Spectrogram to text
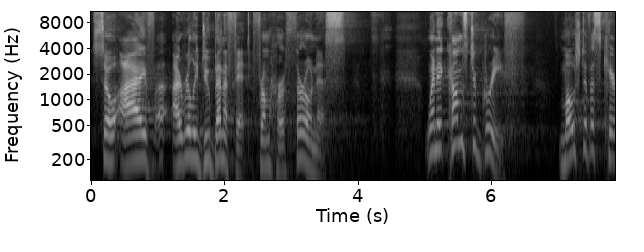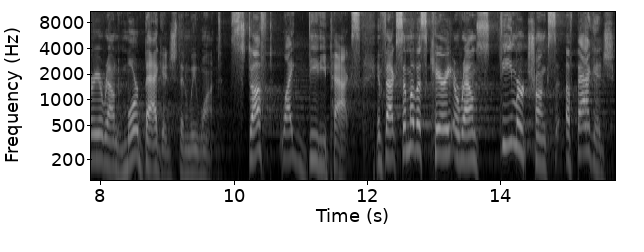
So I've, uh, I really do benefit from her thoroughness. When it comes to grief, most of us carry around more baggage than we want, stuffed like Dee packs. In fact, some of us carry around steamer trunks of baggage.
